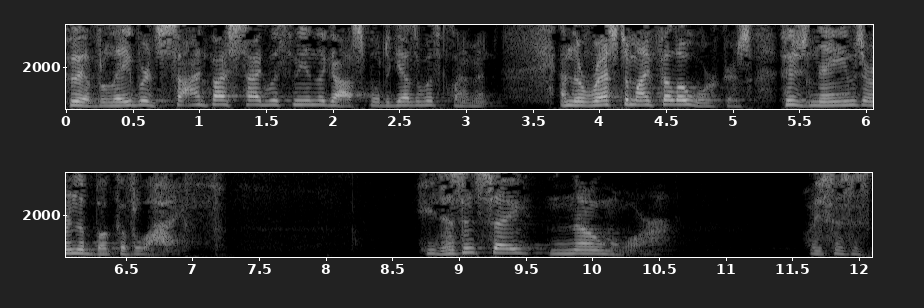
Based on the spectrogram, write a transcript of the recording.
who have labored side by side with me in the gospel together with Clement and the rest of my fellow workers whose names are in the book of life. He doesn't say no more. What he says is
